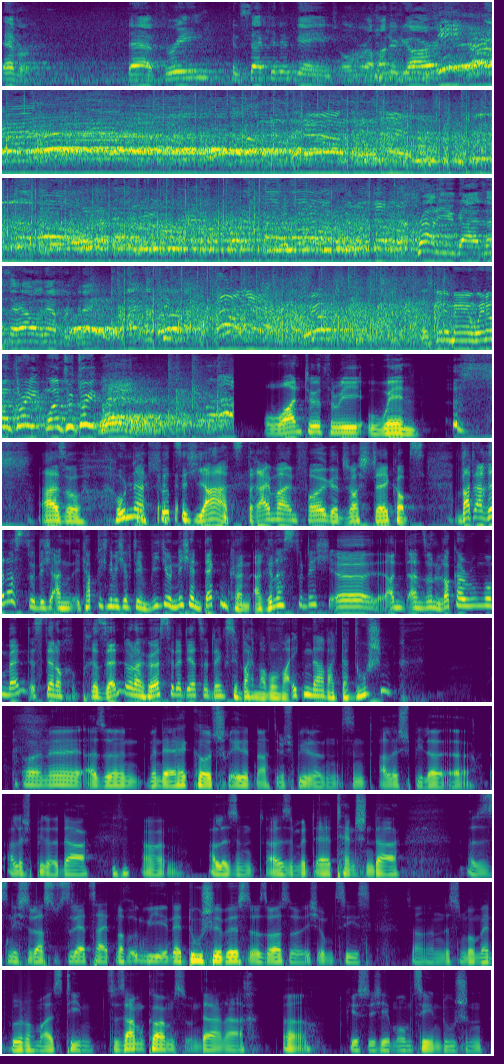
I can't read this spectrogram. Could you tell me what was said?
ever to have three consecutive games over 100 yards. Proud of you guys. That's a hell of an effort today. All right, let's keep it up. Hell yeah. Let's get it, man. Win on three. One, two, three. Win. One, two, three, win. Also, 140 Yards, dreimal in Folge, Josh Jacobs. Was erinnerst du dich an? Ich habe dich nämlich auf dem Video nicht entdecken können. Erinnerst du dich äh, an, an so einen Lockerroom-Moment? Ist der noch präsent oder hörst du das jetzt und denkst dir, warte mal, wo war ich denn da? War ich da duschen? Oh, ne, also wenn der Headcoach redet nach dem Spiel, dann sind alle Spieler, äh, alle Spieler da. Mhm. Ähm, alle sind, alle sind mit der Attention da. Also es ist nicht so, dass du zu der Zeit noch irgendwie in der Dusche bist oder sowas oder dich umziehst, sondern das ist ein Moment, wo du nochmal als Team zusammenkommst und danach äh, gehst du dich eben umziehen, duschen,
